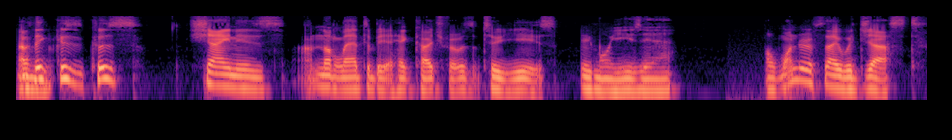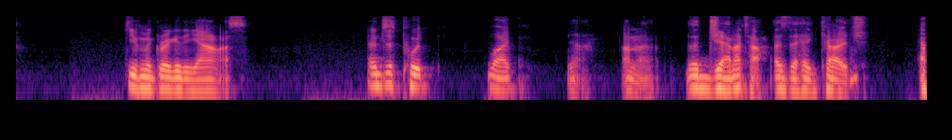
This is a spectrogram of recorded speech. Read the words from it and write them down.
And I Mm. think because Shane is um, not allowed to be a head coach for was it two years. Two more years, yeah. I wonder if they would just give McGregor the ass and just put like, yeah, I don't know, the janitor as the head coach A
